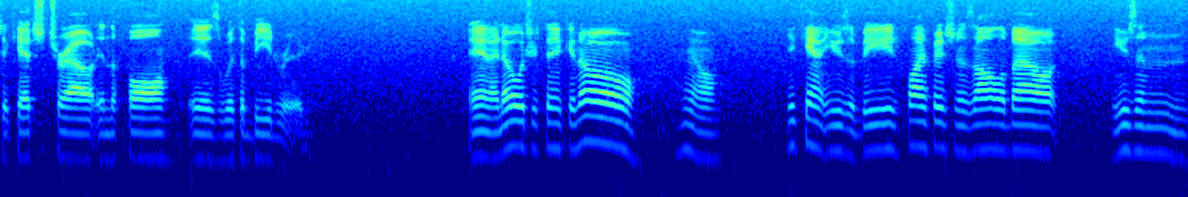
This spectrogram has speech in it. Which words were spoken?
to catch trout in the fall is with a bead rig. And I know what you're thinking, oh, you know, you can't use a bead. Fly fishing is all about using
